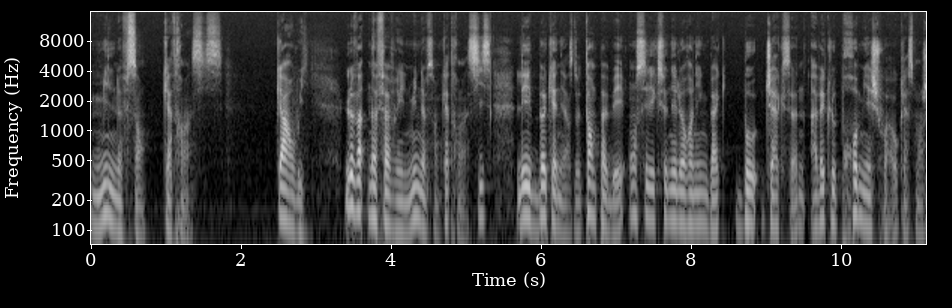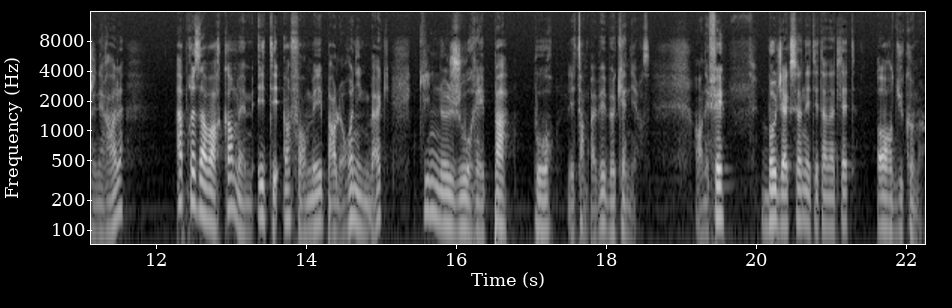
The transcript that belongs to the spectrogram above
1986. Car oui, le 29 avril 1986, les Buccaneers de Tampa Bay ont sélectionné le running back Bo Jackson avec le premier choix au classement général, après avoir quand même été informé par le running back qu'il ne jouerait pas pour les Tampa Bay Buccaneers. En effet, Bo Jackson était un athlète hors du commun.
